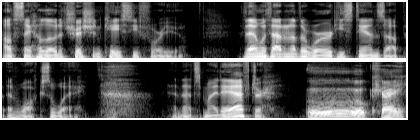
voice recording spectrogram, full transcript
I'll say hello to Trish and Casey for you. Then, without another word, he stands up and walks away. And that's my day after. Ooh, okay.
